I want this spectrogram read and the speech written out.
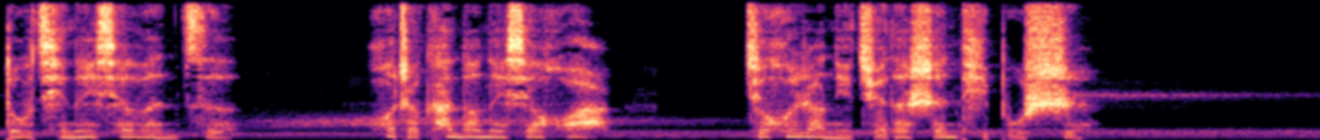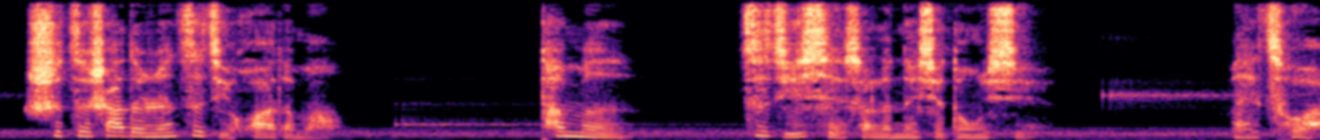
读起那些文字，或者看到那些画，就会让你觉得身体不适。是自杀的人自己画的吗？他们自己写下了那些东西？没错，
